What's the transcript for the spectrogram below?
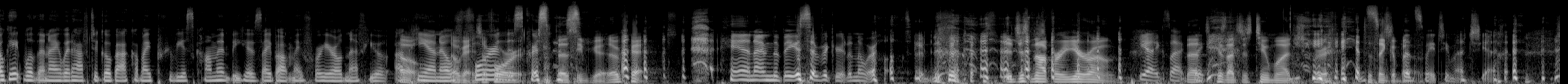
Okay, well then I would have to go back on my previous comment because I bought my four-year-old nephew a Oh, piano okay, so for this Christmas, Does seem good. Okay, and I'm the biggest hypocrite in the world. it's just not for your own. yeah, exactly. That's because that's just too much for, to think about. That's way too much. Yeah.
